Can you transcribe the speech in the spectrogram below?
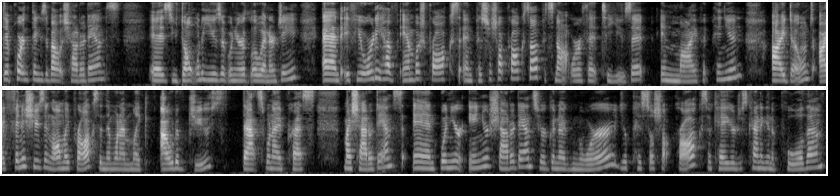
the important things about Shadow Dance is you don't want to use it when you're at low energy. And if you already have ambush procs and pistol shot procs up, it's not worth it to use it, in my opinion. I don't. I finish using all my procs, and then when I'm like out of juice, that's when I press my shadow dance. And when you're in your shadow dance, you're going to ignore your pistol shot procs. Okay. You're just kind of going to pool them.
